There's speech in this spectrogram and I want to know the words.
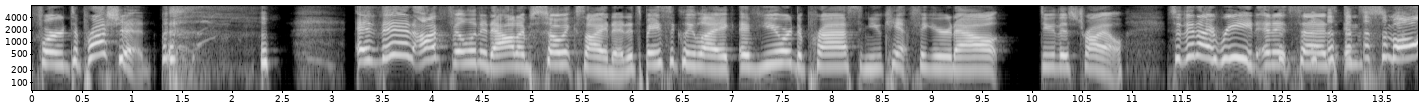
for depression. And then I'm filling it out. I'm so excited. It's basically like if you are depressed and you can't figure it out, do this trial. So then I read and it says in small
